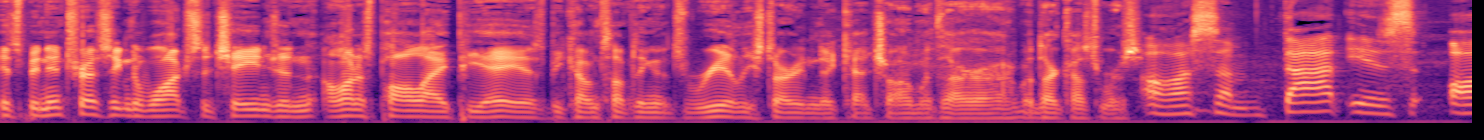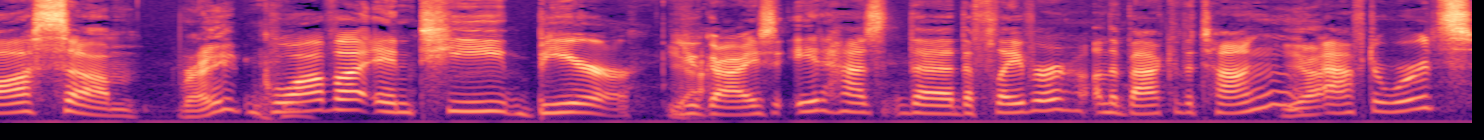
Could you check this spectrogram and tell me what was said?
it's been interesting to watch the change, and Honest Paul IPA has become something that's really starting to catch on with our uh, with our customers. Awesome. That is awesome. Right? Guava and tea beer, you guys. It has the the flavor on the back of the tongue Yeah. afterwards.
